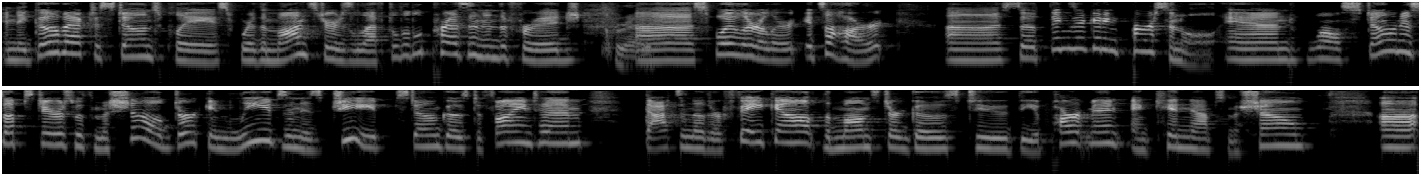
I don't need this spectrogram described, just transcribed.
and they go back to Stone's place where the monster monsters left a little present in the fridge. Right. Uh, spoiler alert: it's a heart. Uh, so things are getting personal. And while Stone is upstairs with Michelle, Durkin leaves in his Jeep. Stone goes to find him. That's another fake out. The monster goes to the apartment and kidnaps Michelle. Uh,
